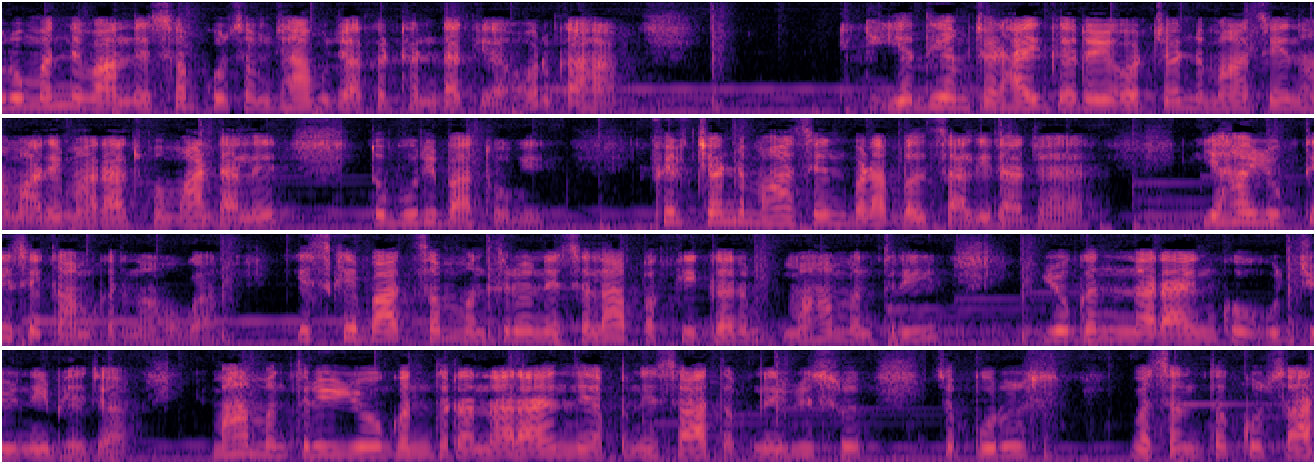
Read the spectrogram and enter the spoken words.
रुमन्यवान ने सबको समझा बुझाकर ठंडा किया और कहा यदि हम चढ़ाई करें और चंड महासेन हमारे महाराज को मार डाले तो बुरी बात होगी। फिर चंड महासेन बड़ा बलशाली राजा है। यहाँ युक्ति से काम करना होगा। इसके बाद सब मंत्रियों ने सलाह पक्की कर महामंत्री योगेंद्र नारायण को उज्जैनी भेजा। महामंत्री योगेंद्र नारायण ने अपने साथ अपने विश्व से पुरुष वसंतक को साथ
